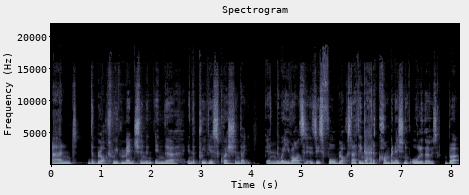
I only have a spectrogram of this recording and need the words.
and the blocks we've mentioned in, in the in the previous question that in the way you've answered it is these four blocks. And I think I had a combination of all of those. But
